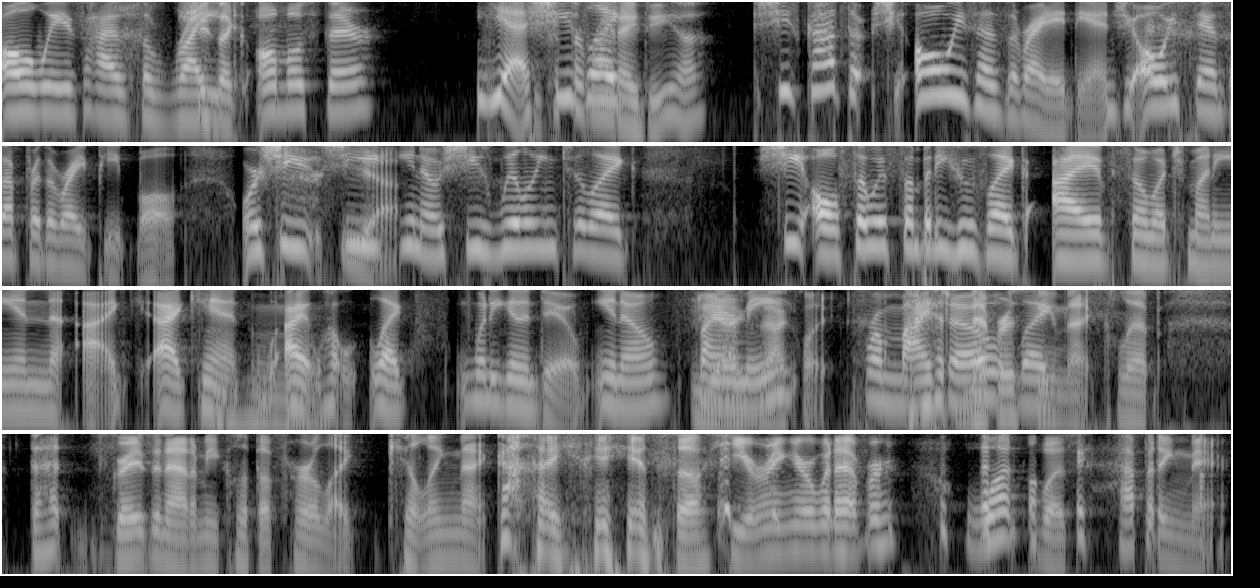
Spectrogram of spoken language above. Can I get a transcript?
always has the right. She's like almost there. yeah, She's she's the like right idea. She's got the. She always has the right idea, and she always stands up for the right people. Or she she Yeah. you know she's willing to like. She also is somebody who's like, I have so much money and I I can't. I like. What are you gonna do? You know, fire Mm-hmm. yeah, me from my show. I had never like, seen that clip. That Grey's Anatomy clip of her like killing that guy in the hearing or whatever. What was happening there?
